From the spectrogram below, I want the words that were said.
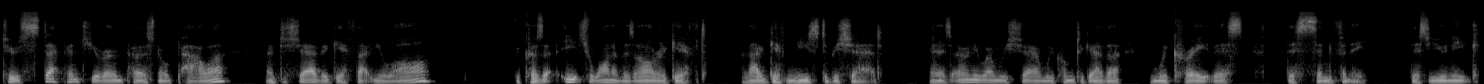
to step into your own personal power and to share the gift that you are because each one of us are a gift and that gift needs to be shared. And it's only when we share and we come together and we create this this symphony this unique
